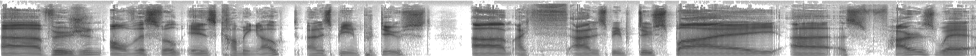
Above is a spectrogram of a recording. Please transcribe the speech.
uh version of this film is coming out and it's being produced. Um, I th- and it's been produced by uh, as far as where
